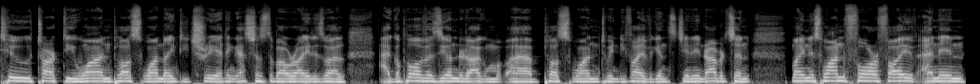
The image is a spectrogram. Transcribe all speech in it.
231, plus 193. I think that's just about right as well. Agapova is the underdog, uh, plus 125 against Gillian Robertson, minus 145. And then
